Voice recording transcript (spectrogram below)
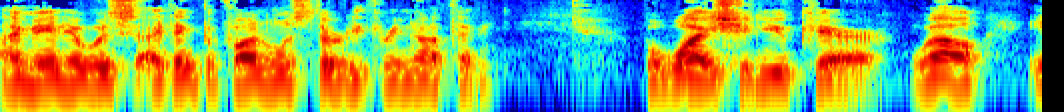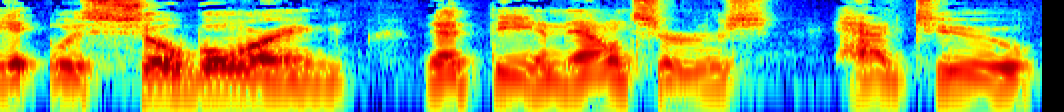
I mean, it was, I think the final was 33 nothing. But why should you care? Well, it was so boring that the announcers had to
